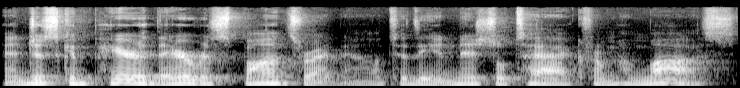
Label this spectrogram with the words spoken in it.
And just compare their response right now to the initial attack from Hamas,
